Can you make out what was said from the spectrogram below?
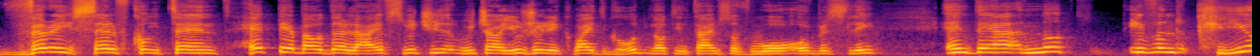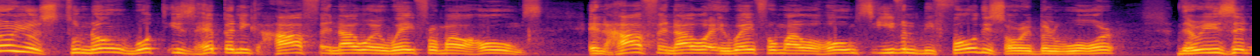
very self content, happy about their lives, which, is, which are usually quite good, not in times of war, obviously. And they are not even curious to know what is happening half an hour away from our homes. And half an hour away from our homes, even before this horrible war, There is an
